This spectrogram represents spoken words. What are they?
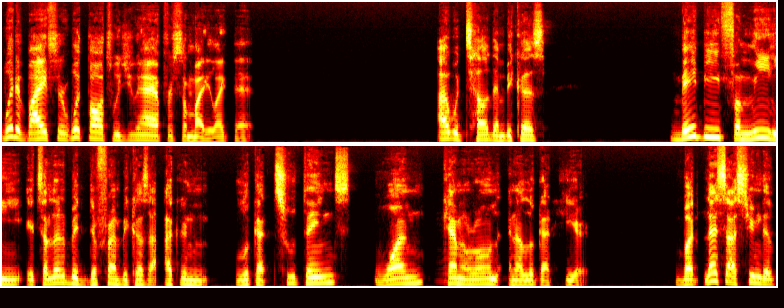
what advice or what thoughts would you have for somebody like that? I would tell them because maybe for me it's a little bit different because I can look at two things, one mm-hmm. Cameroon and I look at here. But let's assume that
